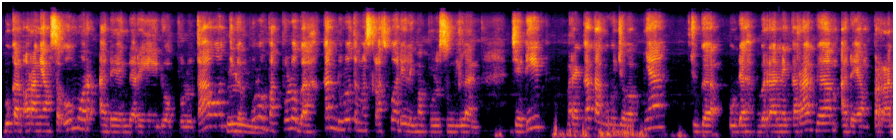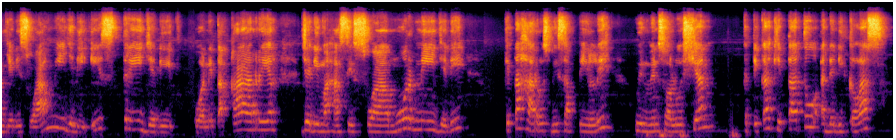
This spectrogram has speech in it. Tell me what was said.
bukan orang yang seumur, ada yang dari 20 tahun, 30, 40, bahkan dulu teman sekelasku ada yang 59. Jadi mereka tanggung jawabnya juga udah beraneka ragam, ada yang peran jadi suami, jadi istri, jadi wanita karir, jadi mahasiswa murni, jadi kita harus bisa pilih win-win solution ketika kita tuh ada di kelas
